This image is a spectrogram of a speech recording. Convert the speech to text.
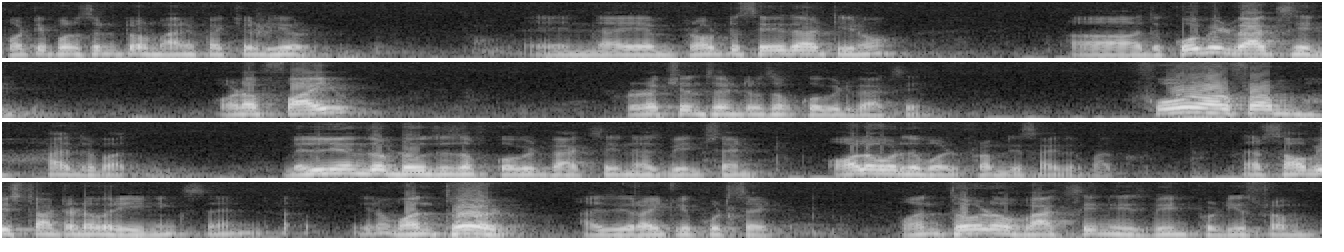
40% are manufactured here. And I am proud to say that, you know, uh, the COVID vaccine, out of five production centers of COVID vaccine, four are from Hyderabad. Millions of doses of COVID vaccine has been sent all over the world from this Hyderabad. That's how we started our innings, and uh, you know, one third, as you rightly put said, one third of vaccine is being produced from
